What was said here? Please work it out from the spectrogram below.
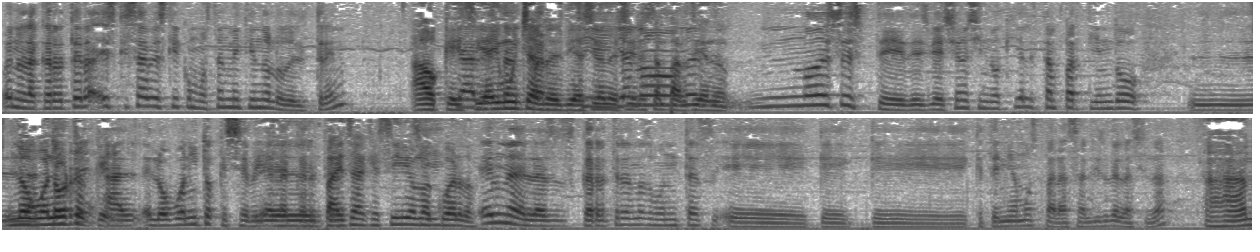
Bueno, la carretera, es que sabes que como están metiendo lo del tren, Ah, ok, Ya sí, hay muchas desviaciones, sí, sí, ya le están no, partiendo. No es, no es, este desviación, sino que ya le están partiendo Lo la bonito que- al- lo bonito que se veía la El carretera. paisaje, sí, yo me acuerdo. Era una de las carreteras más bonitas eh, que, que, que teníamos para salir de la ciudad. Ajá.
